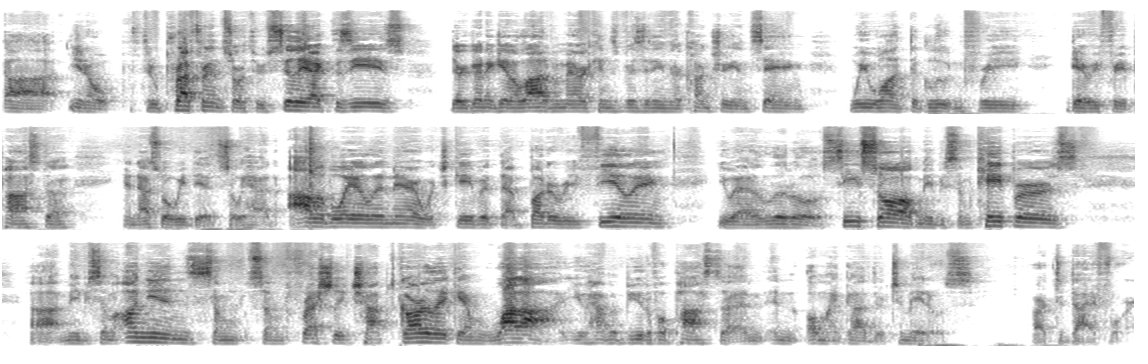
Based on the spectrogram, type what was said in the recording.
uh, you know, through preference or through celiac disease. They're going to get a lot of Americans visiting their country and saying, we want the gluten free, dairy free pasta. And that's what we did. So we had olive oil in there, which gave it that buttery feeling. You add a little sea salt, maybe some capers, uh, maybe some onions, some some freshly chopped garlic, and voila, you have a beautiful pasta. And, and oh my God, their tomatoes are to die for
